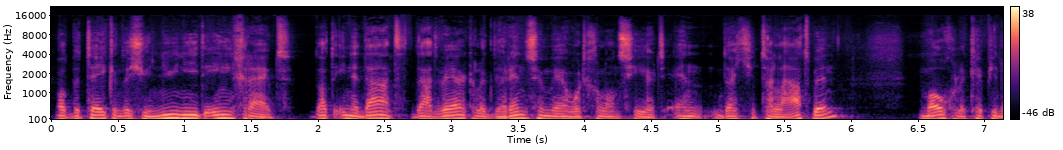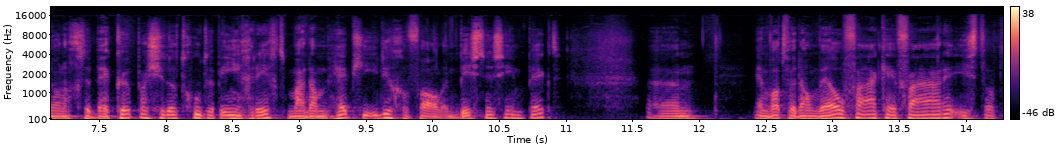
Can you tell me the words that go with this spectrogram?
Wat betekent als je nu niet ingrijpt, dat inderdaad daadwerkelijk de ransomware wordt gelanceerd en dat je te laat bent. Mogelijk heb je dan nog de backup als je dat goed hebt ingericht, maar dan heb je in ieder geval een business impact. Ehm, en wat we dan wel vaak ervaren is dat,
